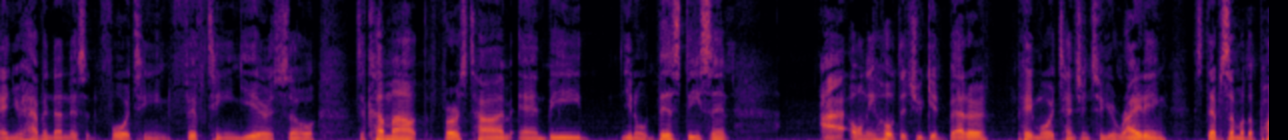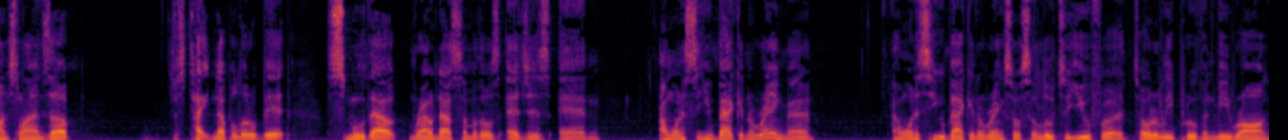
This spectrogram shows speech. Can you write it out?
And you haven't done this in 14, 15 years. So to come out first time and be, you know, this decent, I only hope that you get better, pay more attention to your writing, step some of the punchlines up, just tighten up a little bit, smooth out, round out some of those edges, and I want to see you back in the ring, man. I want to see you back in the ring. So salute to you for totally proving me wrong.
